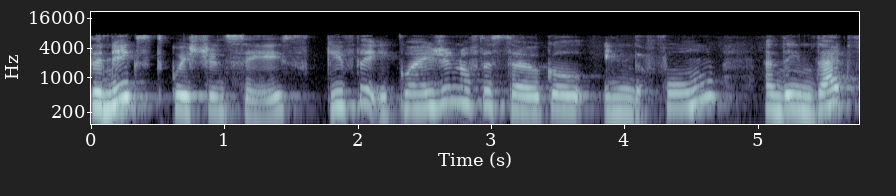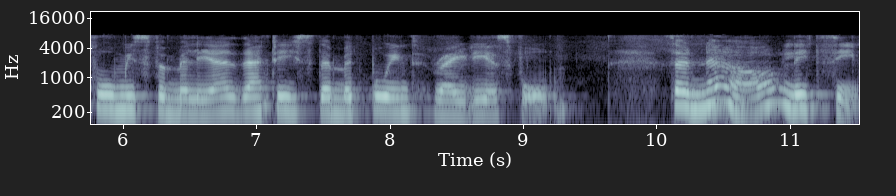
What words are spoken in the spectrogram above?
The next question says, give the equation of the circle in the form, and then that form is familiar, that is the midpoint radius form. So now let's see,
